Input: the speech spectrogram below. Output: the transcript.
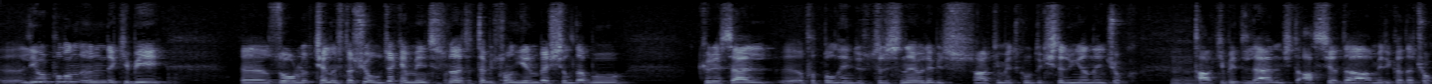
e, Liverpool'un önündeki bir e, zorluk, challenge taşı olacak. Yani Manchester United tabii son 25 yılda bu küresel e, futbol endüstrisine öyle bir hakimiyet kurdu ki işte dünyanın en çok takip edilen işte Asya'da, Amerika'da çok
